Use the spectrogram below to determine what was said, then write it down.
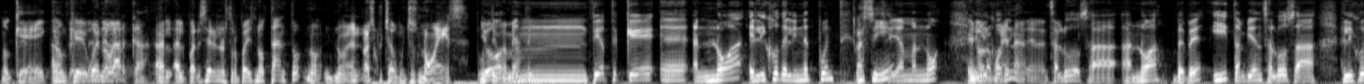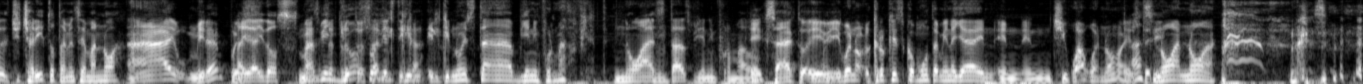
Ok. que Aunque, el- el bueno, del arca. Al, al parecer en nuestro país no tanto. No, no, no he escuchado muchos noés Yo, últimamente. mm, fíjate que eh, Noah, el hijo de Linet Puente. ¿Ah, sí? Se llama Noah. El Enhorabuena. de- eh, saludos a, a Noah, bebé. Y también saludos a el hijo del Chicharito, también se llama Noah. Ay, mira, pues. Ahí hay dos, Más bien yo soy el que, el no está bien informado, fíjate. Noah, estás bien informado. Exacto. Eh, y bueno, creo que es común también allá en, en- en Chihuahua, ¿no? Este, Ah, sí. Noa Noa.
